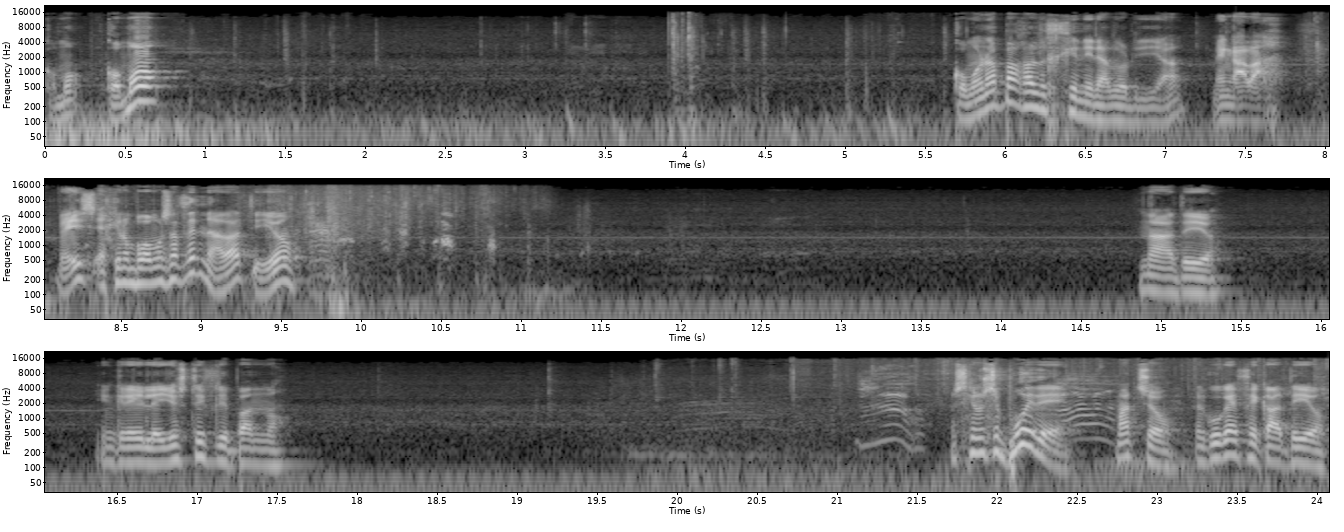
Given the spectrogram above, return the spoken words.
¿Cómo? ¿Cómo? ¿Cómo no apaga el generador ya? Venga, va ¿Veis? Es que no podemos hacer nada, tío. Nada, tío. Increíble, yo estoy flipando. Es que no se puede Macho, el Cook FK, tío.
